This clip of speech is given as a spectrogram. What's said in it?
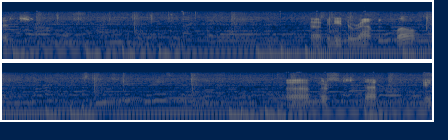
this. Uh, we need the RAM as well. Uh, where's that? Okay.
